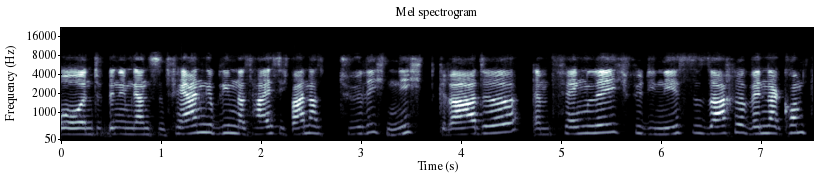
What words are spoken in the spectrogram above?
und bin dem Ganzen ferngeblieben. Das heißt, ich war natürlich nicht gerade empfänglich für die nächste Sache, wenn da kommt,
